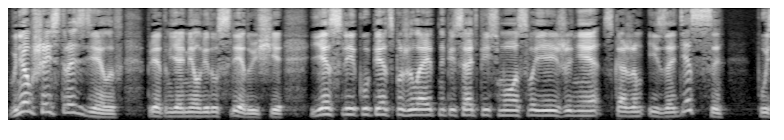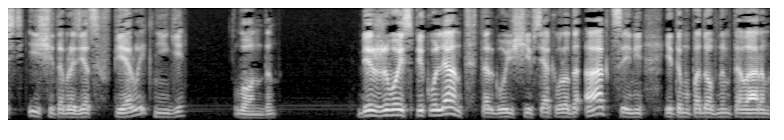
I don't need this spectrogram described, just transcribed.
В нем шесть разделов, при этом я имел в виду следующее. Если купец пожелает написать письмо своей жене, скажем, из Одессы, пусть ищет образец в первой книге «Лондон» биржевой спекулянт, торгующий всякого рода акциями и тому подобным товаром,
